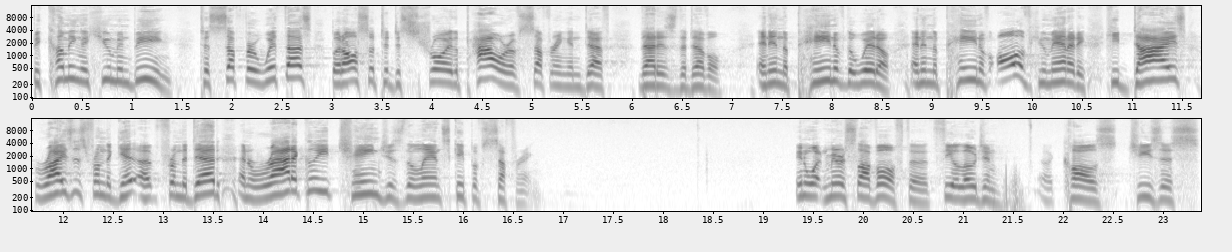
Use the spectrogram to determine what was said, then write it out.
becoming a human being to suffer with us, but also to destroy the power of suffering and death. That is the devil and in the pain of the widow and in the pain of all of humanity, he dies, rises from the, uh, from the dead, and radically changes the landscape of suffering. In what Miroslav Volf, the theologian, uh, calls Jesus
